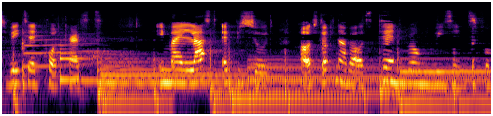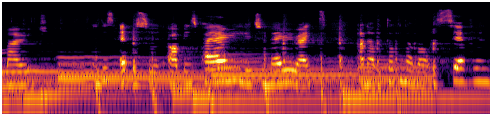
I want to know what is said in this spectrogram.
Activated podcast. In my last episode, I was talking about 10 wrong reasons for marriage. In this episode, I'll be inspiring you to marry right and I'll be talking about 7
